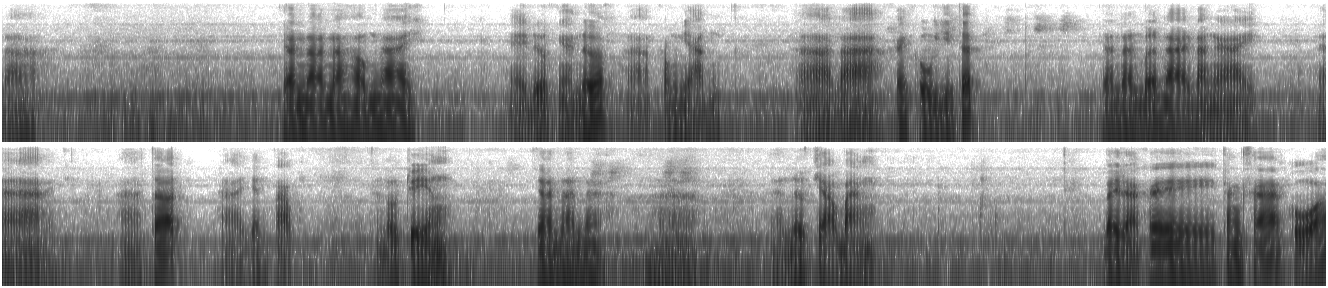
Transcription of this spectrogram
đó. Cho nên à, hôm nay thì được nhà nước à, công nhận à, là cái khu di tích. Cho nên bữa nay là ngày à, à, Tết à, dân tộc cổ truyền. Cho nên à, nước trao bằng. Đây là cái tăng xá của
